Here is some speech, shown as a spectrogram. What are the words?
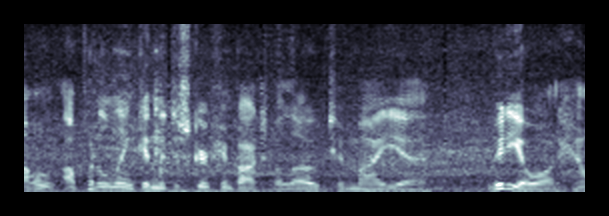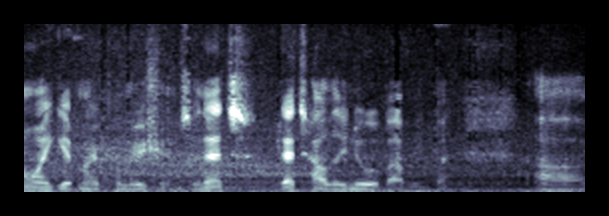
I'll, I'll put a link in the description box below to my uh, video on how I get my permissions and that's that's how they knew about me but uh,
